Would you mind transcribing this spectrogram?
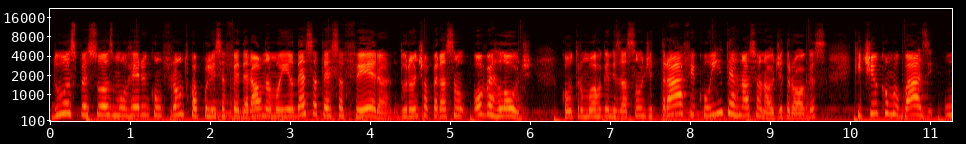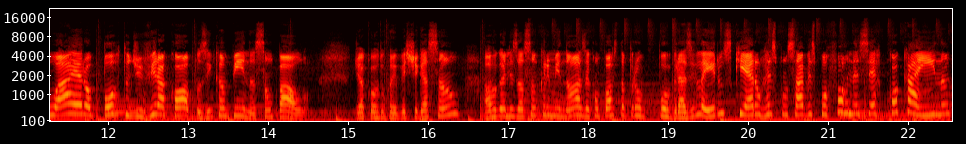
duas pessoas morreram em confronto com a Polícia Federal na manhã desta terça-feira durante a Operação Overload contra uma organização de tráfico internacional de drogas que tinha como base o aeroporto de Viracopos, em Campinas, São Paulo. De acordo com a investigação, a organização criminosa é composta por, por brasileiros que eram responsáveis por fornecer cocaína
